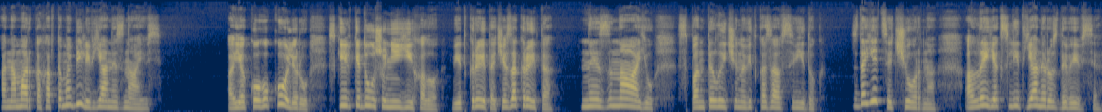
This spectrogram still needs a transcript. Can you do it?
А на марках автомобілів я не знаюсь. А якого кольору? Скільки душ у ній їхало? Відкрита чи закрита? Не знаю, спантеличено відказав свідок. Здається, чорна, але як слід я не роздивився.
